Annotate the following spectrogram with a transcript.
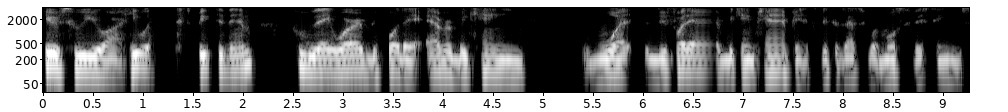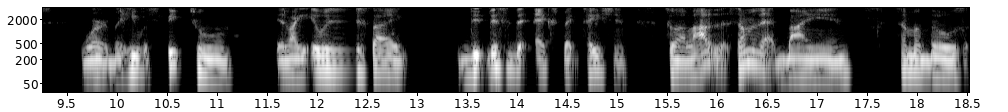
here's who you are. He would speak to them who they were before they ever became what before they ever became champions because that's what most of his teams were. But he would speak to them, and like it was just like this is the expectation. So a lot of the, some of that buy-in, some of those,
